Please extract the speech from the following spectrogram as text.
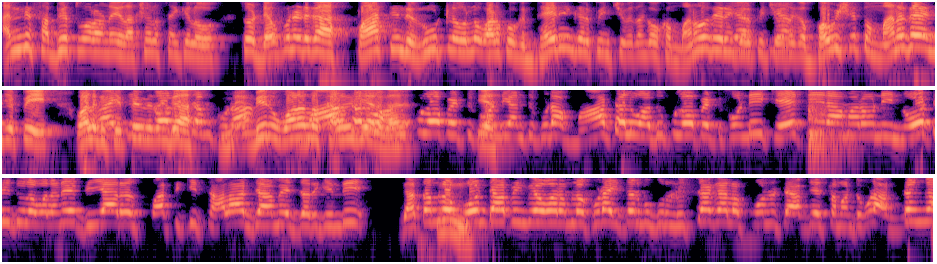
అన్ని సభ్యత్వాలు ఉన్నాయి లక్షల సంఖ్యలో. సో డెఫినెట్గా పార్టీని రూట్ లెవెల్లో వాళ్ళకు ఒక ధైర్యం కల్పించే విధంగా ఒక మనోధైర్యం కల్పించే. విధంగా భవిష్యత్తు మనదే అని చెప్పి వాళ్ళకి చెప్పే విధంగా మీరు వాళ్ళలో కలగజేయాలి. అంటూ కూడా మాటలు అదుపులో పెట్టుకోండి. కేటీ రామారావు నీ నోటిదుల వలనే బీఆర్ఎస్ పార్టీకి చాలా డ్యామేజ్ జరిగింది. గతంలో Hmm. ఫోన్ ట్యాపింగ్ వ్యవహారంలో కూడా ఇద్దరు ముగ్గురు లుచ్చాగాల ఫోన్ ట్యాప్ చేస్తామంటూ కూడా అడ్డంగా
